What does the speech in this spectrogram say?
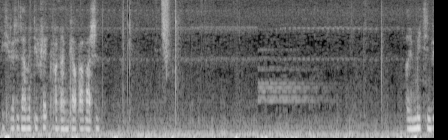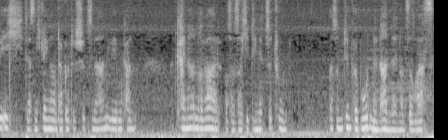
Ich werde damit die Flecken von deinem Körper waschen. Ein Mädchen wie ich, das nicht länger unter Gottes schützender Hand leben kann, hat keine andere Wahl, außer solche Dinge zu tun. Also mit dem verbotenen Handeln und sowas.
